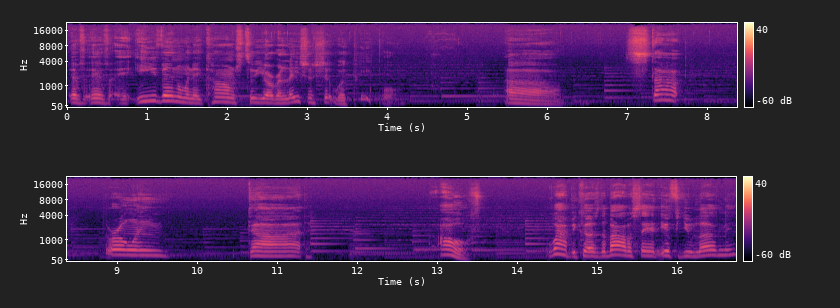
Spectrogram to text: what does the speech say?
If if even when it comes to your relationship with people uh Stop throwing God off. Why? Because the Bible said, if you love me,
